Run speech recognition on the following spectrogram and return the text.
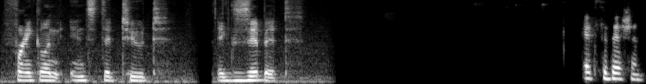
Franklin Institute exhibit. Exhibition.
